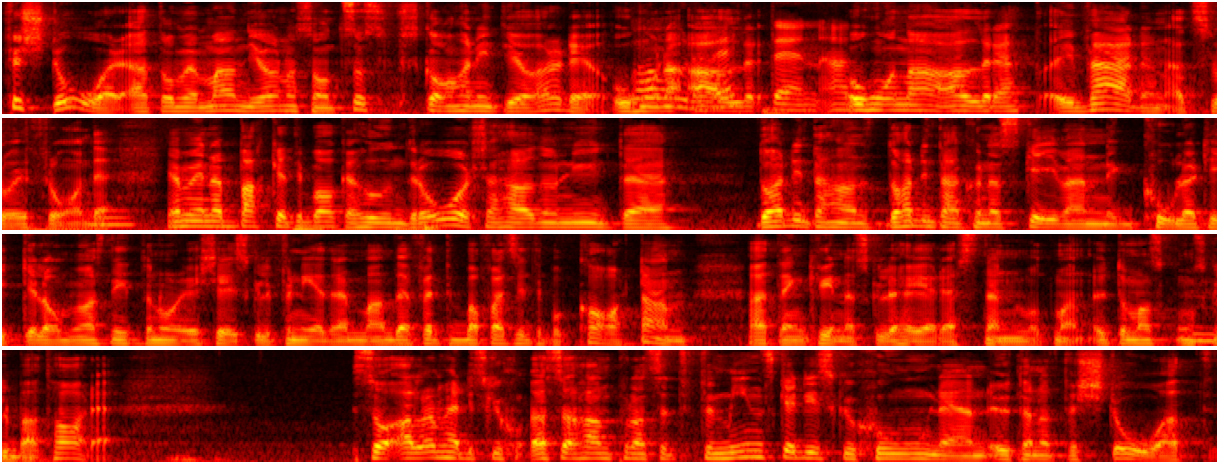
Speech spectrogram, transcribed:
förstår att om en man gör något sånt så ska han inte göra det. Och hon, har all, att... och hon har all rätt i världen att slå ifrån det. Mm. Jag menar, backa tillbaka hundra år så hade hon ju inte då hade, inte han, då hade inte han kunnat skriva en cool artikel om hur hans 19-åriga tjej skulle förnedra en man. Därför att det bara fanns inte på kartan att en kvinna skulle höja rösten mot man. Utan hon skulle mm. bara ta det. Så alla de här diskussionerna, alltså han på något sätt förminskar diskussionen utan att förstå att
